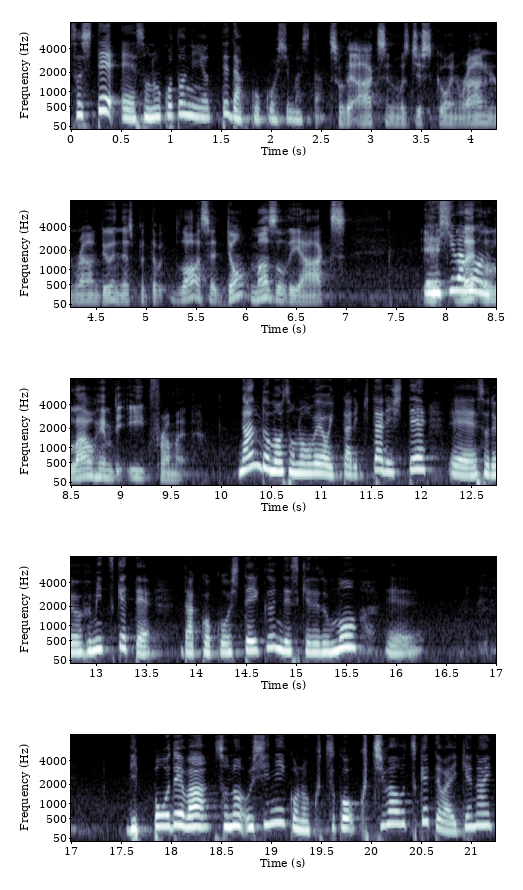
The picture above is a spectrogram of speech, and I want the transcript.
そして、えーそのことによって脱穀をしました So the oxen was just going round and round doing this, but the law said, don't muzzle the ox. Eh, It- 牛は let, もう- allow him to eat from it. 何度もその上を行ったり来たりして、えーそれを踏みつけて脱穀をしていくんですけれども、えー立法ではその牛にこの靴子口輪をつけてはいけない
